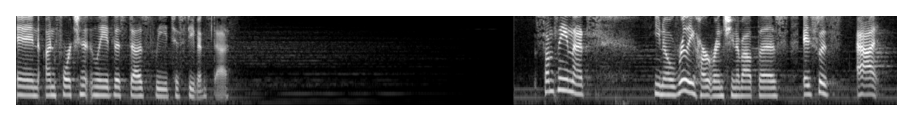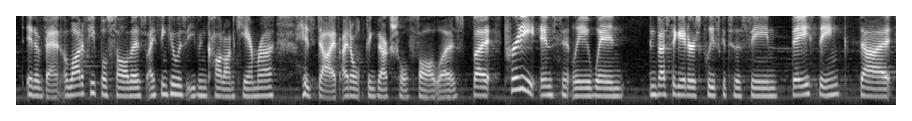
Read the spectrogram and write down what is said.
And unfortunately, this does lead to Stephen's death. Something that's, you know, really heart wrenching about this, this was at an event. A lot of people saw this. I think it was even caught on camera, his dive. I don't think the actual fall was, but pretty instantly when investigators, police get to the scene, they think that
